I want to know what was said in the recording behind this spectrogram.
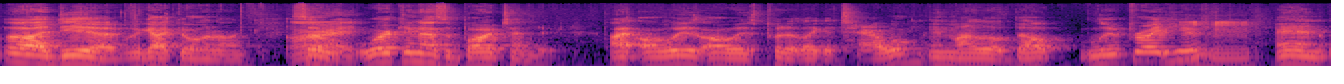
little idea we got going on. All so right. working as a bartender, I always always put it like a towel in my little belt loop right here, Mhm. and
